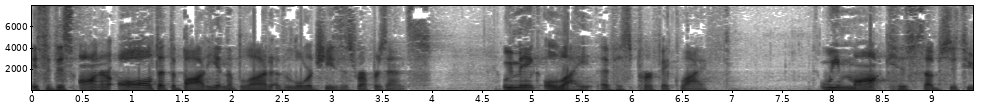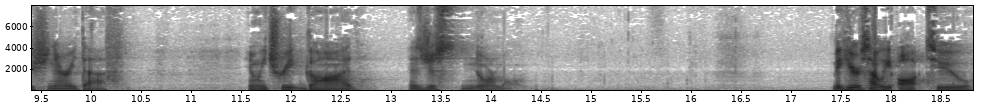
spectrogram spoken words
is to dishonor all that the body and the blood of the Lord Jesus represents. We make light of his perfect life. We mock his substitutionary death. And we treat God as just normal. But here's how we ought to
